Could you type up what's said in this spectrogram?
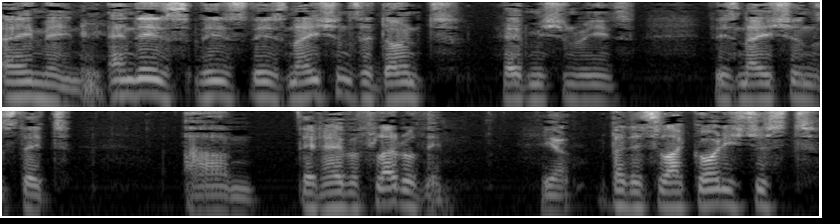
Amen. And there's there's there's nations that don't have missionaries. There's nations that um, that have a flood of them. Yeah. But it's like God is just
